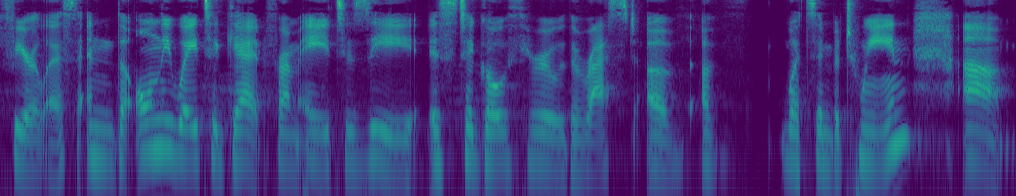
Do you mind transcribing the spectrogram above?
fearless. And the only way to get from A to Z is to go through the rest of, of what's in between. Um,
